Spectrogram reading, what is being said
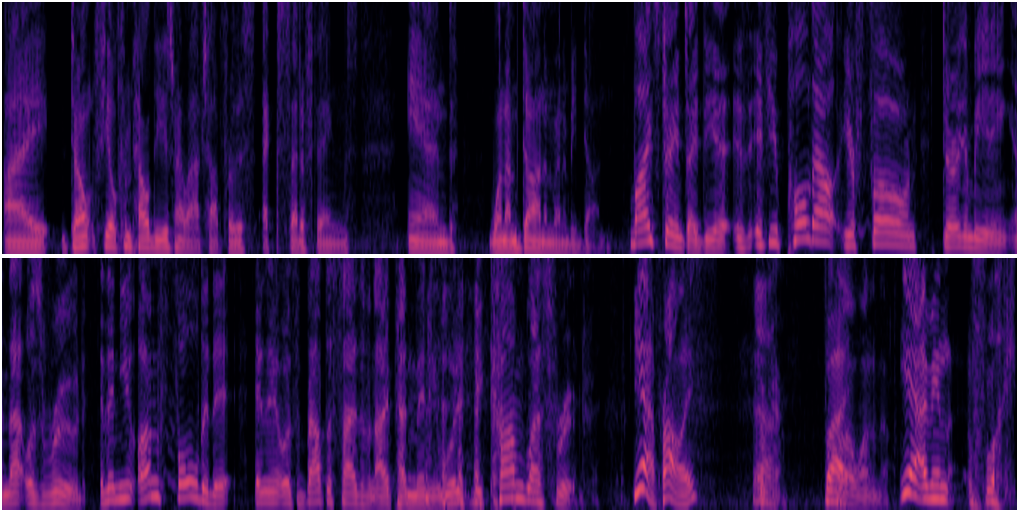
I don't feel compelled to use my laptop for this X set of things, and when I'm done, I'm going to be done. My strange idea is if you pulled out your phone during a meeting and that was rude, and then you unfolded it and it was about the size of an iPad mini, would it become less rude? Yeah, probably. Yeah. Okay. That's But- all I want to know. Yeah, I mean, look,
